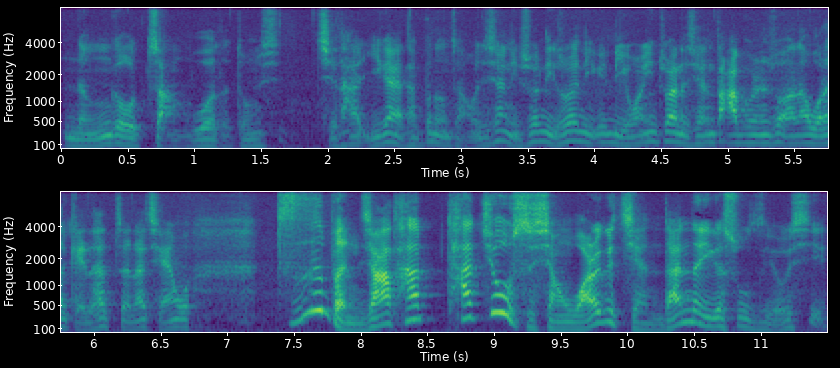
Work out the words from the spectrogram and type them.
能够掌握的东西，其他一概他不能掌握。就像你说，你说你李焕英赚的钱，大部分人说啊，那我来给他整了钱。我资本家他他就是想玩一个简单的一个数字游戏，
